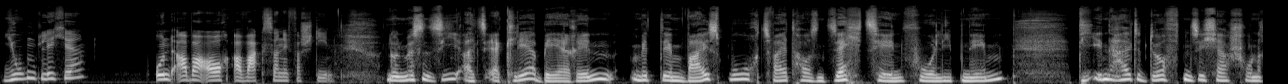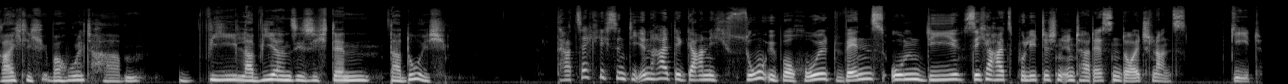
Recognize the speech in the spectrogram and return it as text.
Jugendliche, und aber auch Erwachsene verstehen. Nun müssen Sie als Erklärbärin mit dem Weißbuch 2016 Vorlieb nehmen. Die Inhalte dürften sich ja schon reichlich überholt haben. Wie lavieren Sie sich denn dadurch? Tatsächlich sind die Inhalte gar nicht so überholt, wenn es um die sicherheitspolitischen Interessen Deutschlands geht.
